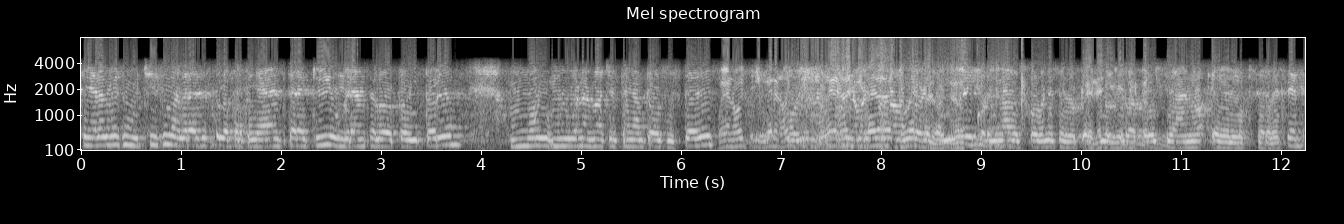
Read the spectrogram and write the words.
señora Luis, muchísimas gracias por la oportunidad de estar aquí. Un gran saludo a tu auditorio. Muy, muy buenas noches tengan todos ustedes. A los jóvenes en lo que es el Buenas noches. Observatorio Ciudadano, el Observece.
